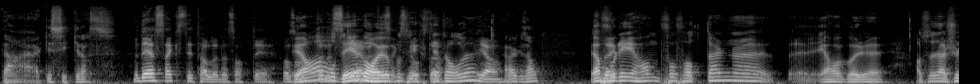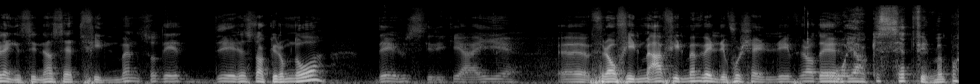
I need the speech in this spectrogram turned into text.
Det er jeg ikke sikker, ass. Men det er 60-tallet det satt i. Altså, Ja, det og det var jo på 60-tallet. Ja. Ja, ikke sant? Ja, Det- fordi han forfatteren eh, Jeg har bare Altså, det er så lenge siden jeg har sett filmen, så det dere snakker om nå, det husker ikke jeg eh, fra film. Er filmen veldig forskjellig fra det? Å, jeg har ikke sett filmen på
